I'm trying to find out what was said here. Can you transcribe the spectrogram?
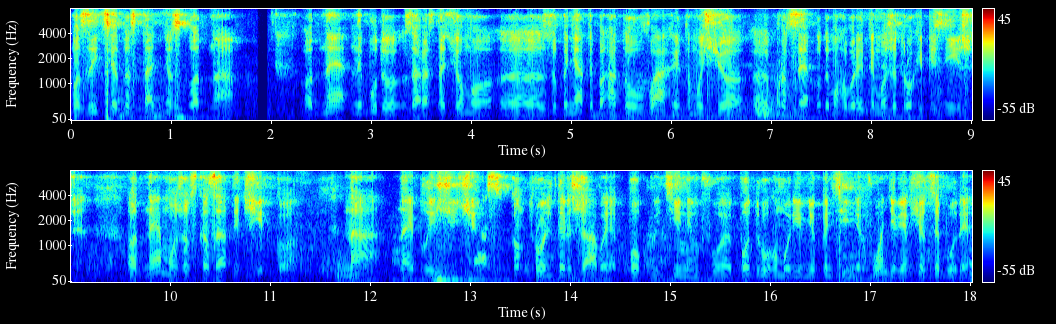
позиція достатньо складна. Одне не буду зараз на цьому е, зупиняти багато уваги, тому що е, про це будемо говорити може трохи пізніше. Одне можу сказати чітко: на найближчий час контроль держави по пенсійним по другому рівню пенсійних фондів, якщо це буде,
